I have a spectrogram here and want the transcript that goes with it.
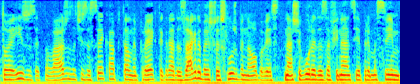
To je izuzetno važno, znači za sve kapitalne projekte grada Zagreba išlo je službena obavijest našeg ureda za financije prema svim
